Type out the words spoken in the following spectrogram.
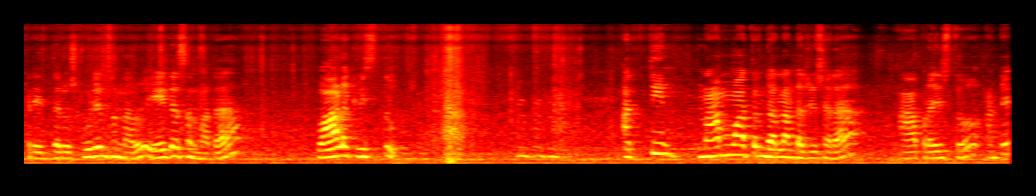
ఇక్కడ ఇద్దరు స్టూడెంట్స్ ఉన్నారు. ఎయిటర్స్ అనమాట వాళ్ళకి ఇస్తూ అతి నామమాత్రం ధరలు అంట చూసారా? ఆ ప్రైస్తో అంటే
